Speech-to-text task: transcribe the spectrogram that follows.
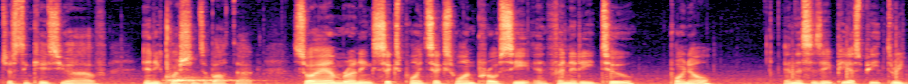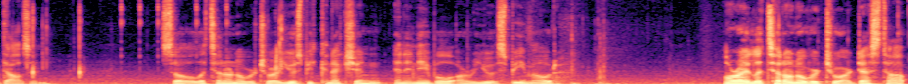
just in case you have any questions about that. So I am running 6.61 Pro C Infinity 2.0, and this is a PSP 3000. So let's head on over to our USB connection and enable our USB mode. Alright, let's head on over to our desktop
